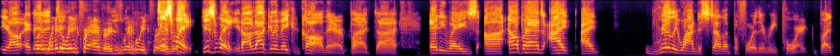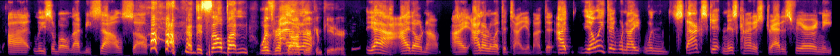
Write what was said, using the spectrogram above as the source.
You know, and then wait, it wait a week forever. Just wait a week forever. just wait, just wait. You know, I'm not gonna make a call there, but uh, anyways, uh, L Brands, I I really wanted to sell it before the report, but uh, Lisa won't let me sell. So the sell button was ripped I don't off your computer. yeah, I don't know. I I don't know what to tell you about that. I the only thing when I when stocks get in this kind of stratosphere and they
